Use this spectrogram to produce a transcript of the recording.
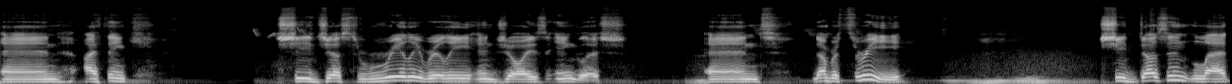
And I think she just really, really enjoys English. And number three, she doesn't let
